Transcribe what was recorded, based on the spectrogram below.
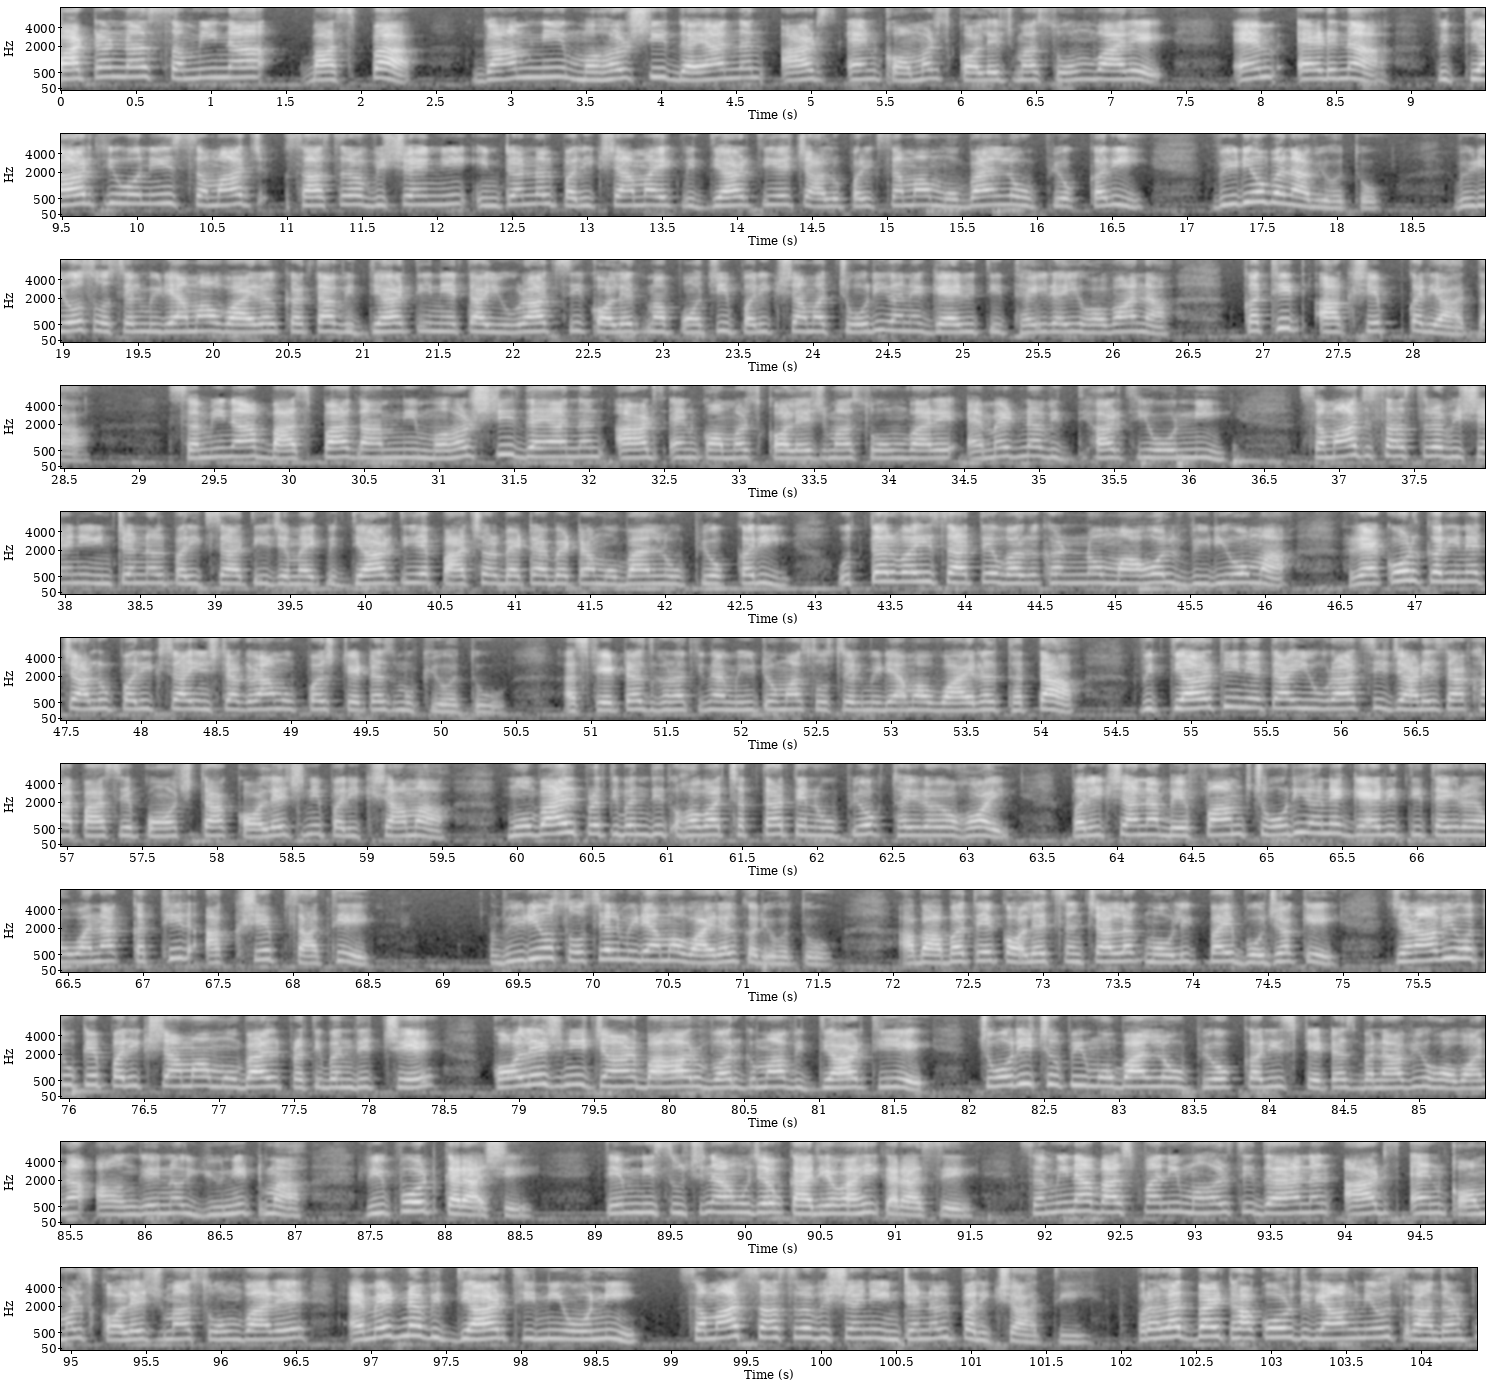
પાટણના સમીના બાસ્પા ગામની Maharshi Dayanand arts and commerce કોલેજમાં સોમવારે એમ એડના વિદ્યાર્થીઓની સમાજશાસ્ત્ર વિષયની ઇન્ટરનલ પરીક્ષામાં એક વિદ્યાર્થીએ ચાલુ પરીક્ષામાં મોબાઈલનો ઉપયોગ કરી વીડિયો બનાવ્યો હતો. વીડિયો સોશિયલ મીડિયામાં વાયરલ કરતા વિદ્યાર્થી નેતા યુવરાજસિંહ કોલેજમાં પહોંચી પરીક્ષામાં ચોરી અને ગેરરીતિ થઈ રહી હોવાના કથિત આક્ષેપ કર્યા હતા. સમીના બાસ્પા ગામની Maharshi Dayanand arts and commerce કોલેજમાં સોમવારે એમએડના વિદ્યાર્થીઓની સમાજશાસ્ત્ર વિષયની ઇન્ટરનલ પરીક્ષા હતી, જેમાં એક વિદ્યાર્થીએ પાછળ બેઠા બેઠા મોબાઈલનો ઉપયોગ કરી ઉત્તરવહી સાથે વર્ગખંડનો માહોલ વિડીયોમાં રેકોર્ડ કરીને ચાલુ પરીક્ષા ઇન્સ્ટાગ્રામ ઉપર સ્ટેટસ મૂક્યું હતું. આ સ્ટેટસ ગણતરીના મિનિટોમાં સોશિયલ મીડિયામાં વાયરલ થતાં વિદ્યાર્થી નેતા યુવરાજસિંહ જાડેજા પાસે પહોંચતા કોલેજની પરીક્ષામાં મોબાઈલ પ્રતિબંધિત હોવા છતાં તેનો ઉપયોગ થઈ રહ્યો હોય. પરીક્ષાના બેફામ, ચોરી અને ગેરરીતિ થઈ રહ્યો હોવાના કથિત આક્ષેપ સાથે વીડિયો સોશિયલ મીડિયામાં વાયરલ કર્યો હતો. આ બાબતે કોલેજ સંચાલક મૌલિકભાઈ ભોજકે જણાવ્યું હતું કે પરીક્ષામાં મોબાઈલ પ્રતિબંધિત છે. કોલેજની જાણ બહાર વર્ગમાં વિદ્યાર્થીએ ચોરી છુપી મોબાઈલનો ઉપયોગ કરી સ્ટેટસ બનાવ્યું હોવાના આ અંગેનો યુનિટમાં રિપોર્ટ કરાશે. તેમની સૂચના મુજબ કાર્યવાહી કરાશે. સમીના બાસ્પાની Maharshi Dayanand arts and commerce કોલેજમાં સોમવારે એમએડના વિદ્યાર્થીનીઓની સમાજશાસ્ત્ર વિષયની ઇન્ટરનલ પરીક્ષા હતી. પ્રહલાદભાઈ ઠાકોર, દિવ્યાંગ ન્યૂઝ, રાંધણપુર.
